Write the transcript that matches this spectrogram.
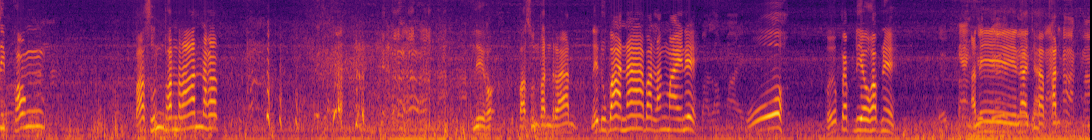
สิบของปลาสุนพันร้านนะครับ นี่เขาปลาสุนพันร้านนี่ดูบ้านหน้าบ้านหลังใหม่นี่บ้านเราใหม่โอ้เผลอแป๊บเดียวครับนี่เดี๋ยวสร้างอันนี้น่าจะพันชาติมา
